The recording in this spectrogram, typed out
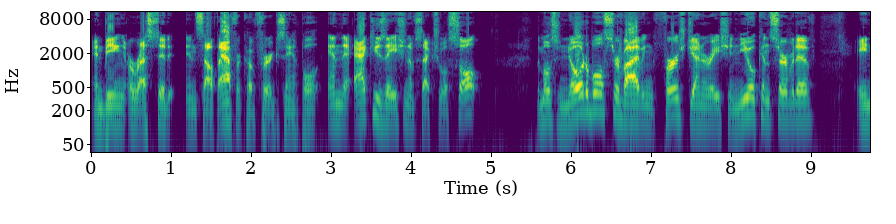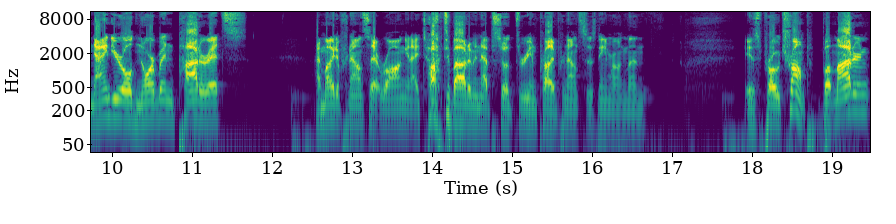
and being arrested in South Africa, for example, and the accusation of sexual assault. The most notable surviving first generation neoconservative, a 90 year old Norman Podhoretz. I might have pronounced that wrong, and I talked about him in episode 3 and probably pronounced his name wrong then. Is pro Trump, but modern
